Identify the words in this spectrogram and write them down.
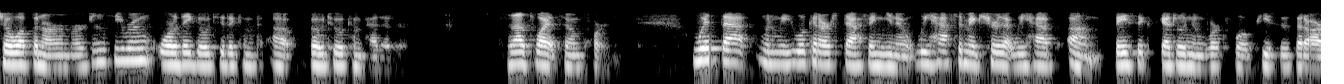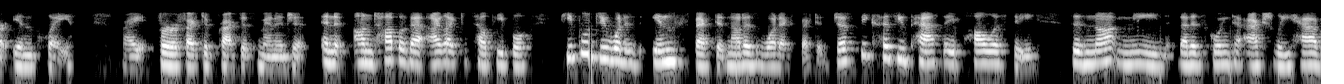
show up in our emergency room or they go to the uh, go to a competitor. So that's why it's so important. With that, when we look at our staffing, you know, we have to make sure that we have um, basic scheduling and workflow pieces that are in place, right, for effective practice management. And on top of that, I like to tell people, people do what is inspected, not as what expected. Just because you pass a policy does not mean that it's going to actually have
